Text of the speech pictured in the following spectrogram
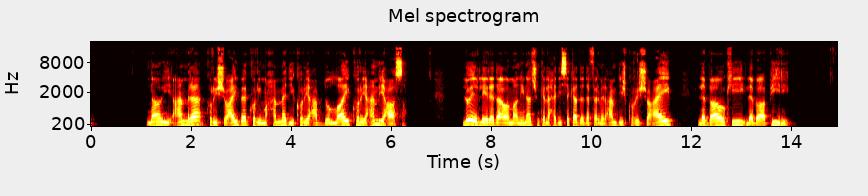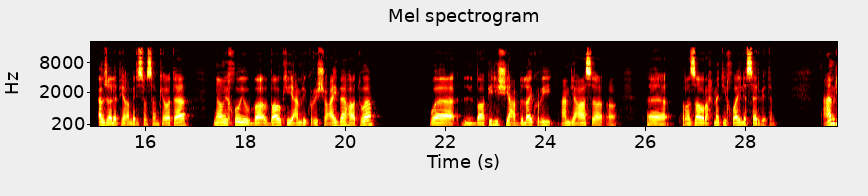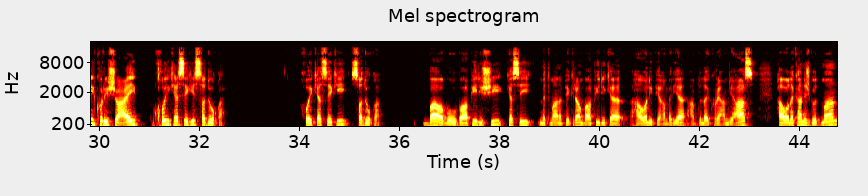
ناوی عەمرە کوڕی شوعەیبە کوڕی محەممەدی کوڕی عەبدوڵڵای کوڕی لۆیر لێرەدا ئەوەمانینا چونکە لە حەدیسەکە دەدەفەرمێت عەمریش کوڕی شوعەیب لە باوکی لە باپیری. ئەوجا لە پێغەمبەری سۆسەم کەواتە ناوی خۆی و باوکی عەمری کوڕی شوعەیبە هاتووە و باپیریشی عەبدوڵای کوڕی عەمری عاسە ڕەزا و ڕەحمەتی خوای لەسەر بێتن. عەمری کوڕی شوعەیب خۆی کەسێکی سەدووقە خۆی کەسێکی باب و باپیریشی کەسی متمانە پێکران باپیری کە هاوڵی پێغەمبەریە عەبدوڵای کوڕی عەمری عاس هاوڵەکانیش گوتمان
